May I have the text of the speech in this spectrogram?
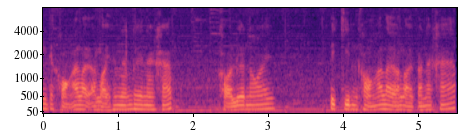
มีแต่ของอร่อยอร่อยทั้งนั้นเลยนะครับ ขอเรือน้อย ไปกินของอร่อยอร่อยก่อนนะครับ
